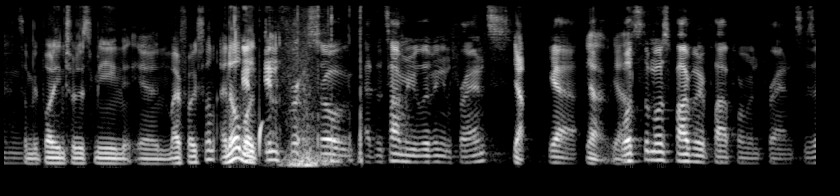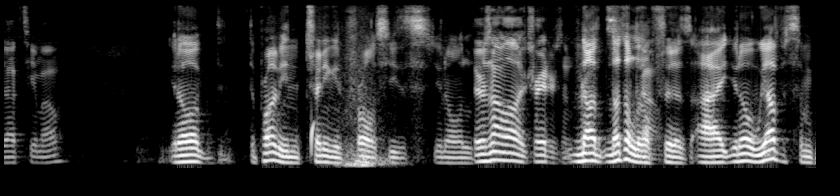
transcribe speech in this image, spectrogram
Mhm. Some people introduced me in, in MyForex Fund. I know In, about. in Fr- so at the time were you living in France? Yeah. Yeah. yeah, yeah. What's the most popular platform in France? Is it FTMO? you know, th- the problem in trading in France is, you know, There's not a lot of traders in not France. not a lot No. of traders. I you know we have some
